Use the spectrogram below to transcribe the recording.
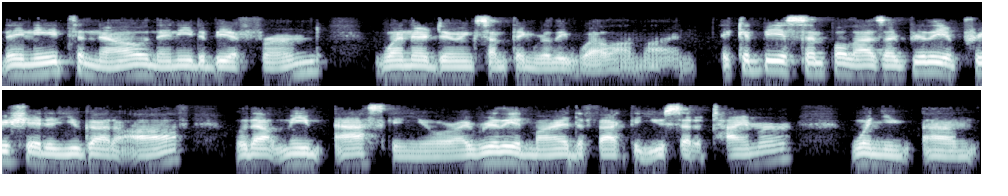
they need to know, they need to be affirmed when they're doing something really well online. It could be as simple as I really appreciated you got off without me asking you, or I really admired the fact that you set a timer when you um,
